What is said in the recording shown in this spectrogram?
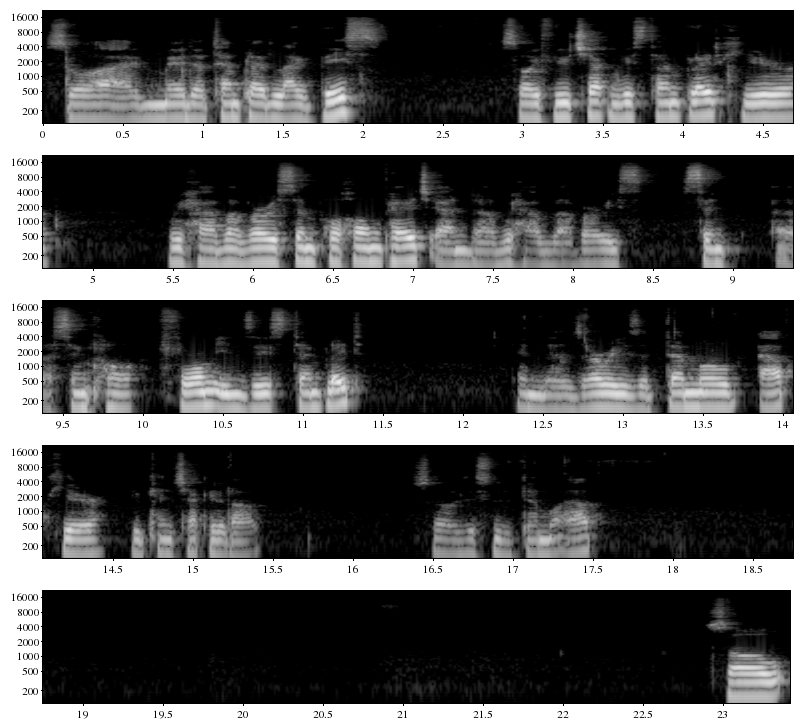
So I made a template like this. So if you check this template here, we have a very simple homepage and uh, we have a very sim uh, simple form in this template. And there is a demo app here. You can check it out. So this is the demo app. So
